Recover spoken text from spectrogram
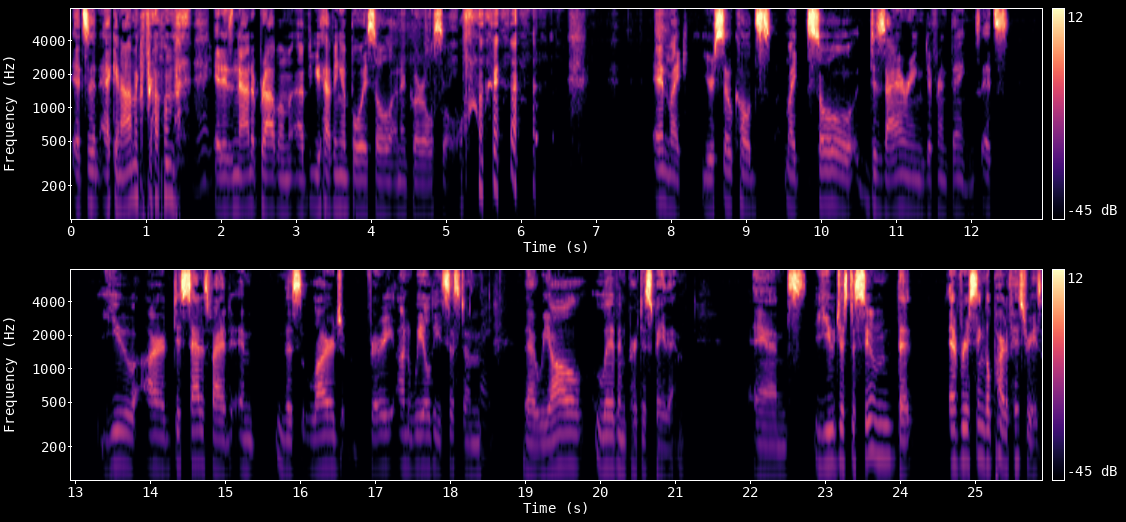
it's an economic problem. Right. It is not a problem of you having a boy soul and a girl soul. and like your so-called like soul desiring different things. It's you are dissatisfied in this large very unwieldy system right. that we all live and participate in. And you just assume that every single part of history has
